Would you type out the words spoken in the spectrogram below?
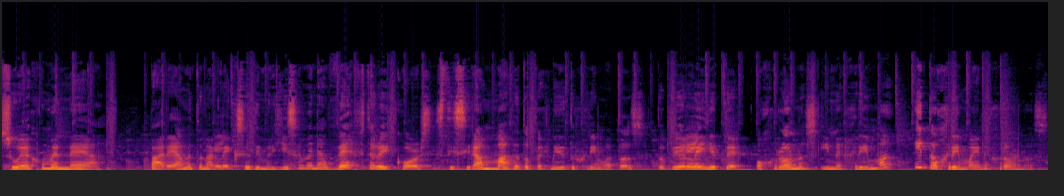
Σου έχουμε νέα. Παρέα με τον Αλέξιο δημιουργήσαμε ένα δεύτερο e-course στη σειρά Μάθε το παιχνίδι του χρήματος, το οποίο λέγεται «Ο χρόνος είναι χρήμα» ή «Το χρήμα είναι χρόνος».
